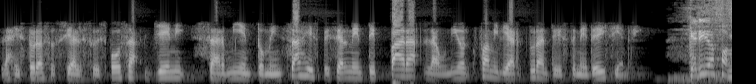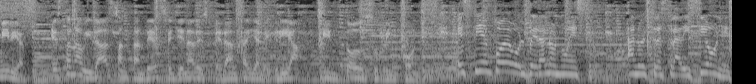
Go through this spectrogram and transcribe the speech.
la gestora social, su esposa Jenny Sarmiento. Mensaje especialmente para la unión familiar durante este mes de diciembre. Queridas familias, esta Navidad Santander se llena de esperanza y alegría en todos sus rincones. Es tiempo de volver a lo nuestro, a nuestras tradiciones,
